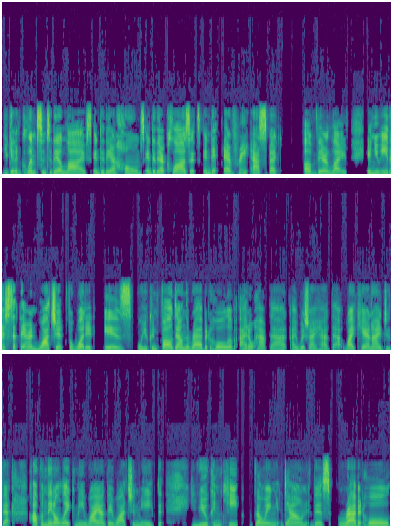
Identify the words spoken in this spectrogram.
You get a glimpse into their lives, into their homes, into their closets, into every aspect of their life. And you either sit there and watch it for what it is, or you can fall down the rabbit hole of, I don't have that. I wish I had that. Why can't I do that? How come they don't like me? Why aren't they watching me? You can keep going down this rabbit hole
